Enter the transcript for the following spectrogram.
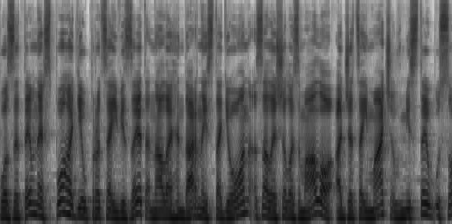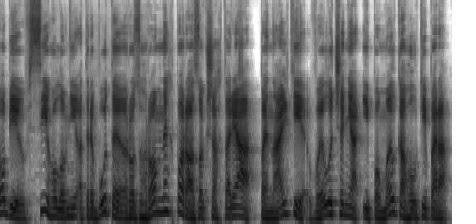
Позитивних спогадів про цей візит на легендарний стадіон залишилось мало, адже цей матч вмістив у собі всі головні атрибути розгромних поразок Шахтаря: пенальті, вилучення і помилка голкіпера.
